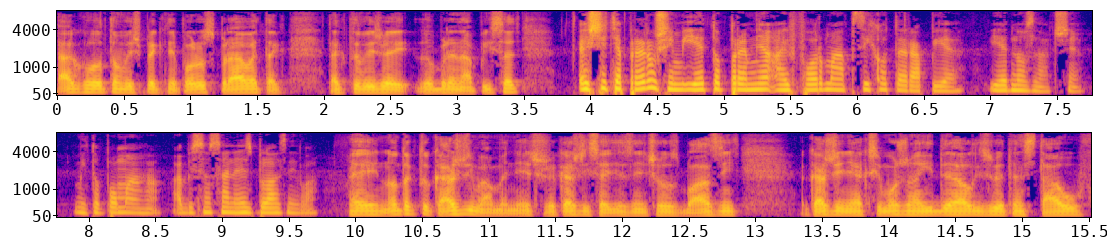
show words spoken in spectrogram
ak ho o tom vieš pekne porozprávať, tak, tak to vieš aj dobre napísať. Ešte ťa preruším, je to pre mňa aj forma psychoterapie. Jednoznačne. Mi to pomáha, aby som sa nezbláznila. Hej, no tak to každý máme niečo, že každý sa ide z niečoho zblázniť. Každý nejak si možno idealizuje ten stav, v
